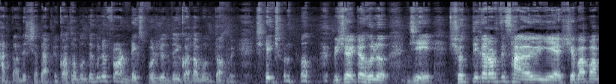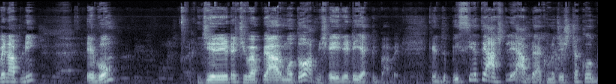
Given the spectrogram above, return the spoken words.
আর তাদের সাথে আপনি কথা বলতে গেলে ফ্রন্ট ডেস্ক পর্যন্তই কথা বলতে হবে। সেই জন্য বিষয়টা হলো যে, সত্যিকার অর্থে ইয়ে সেবা পাবেন আপনি এবং যে রেটে সেবা পাওয়ার মতো আপনি সেই রেটেই আপনি পাবেন। কিন্তু পিসিএতে আসলে আমরা এখনও চেষ্টা করব,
